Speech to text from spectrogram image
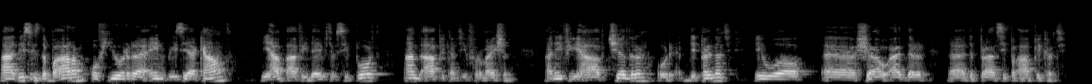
Uh, this is the bottom of your uh, NVC account. You have affidavit of support and applicant information. And if you have children or dependent, it will uh, show under uh, the principal applicant.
